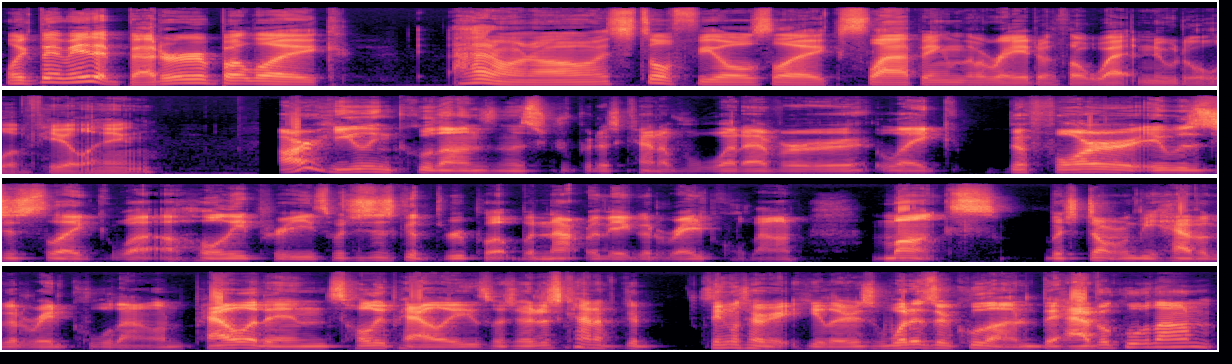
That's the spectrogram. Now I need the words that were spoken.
Like they made it better, but like I don't know. It still feels like slapping the raid with a wet noodle of healing. Our healing cooldowns in this group are just kind of whatever. Like before, it was just like what a holy priest, which is just good throughput, but not really a good raid cooldown. Monks, which don't really have a good raid cooldown. Paladins, holy pallies, which are just kind of good single target healers. What is their cooldown? Do they have a cooldown?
